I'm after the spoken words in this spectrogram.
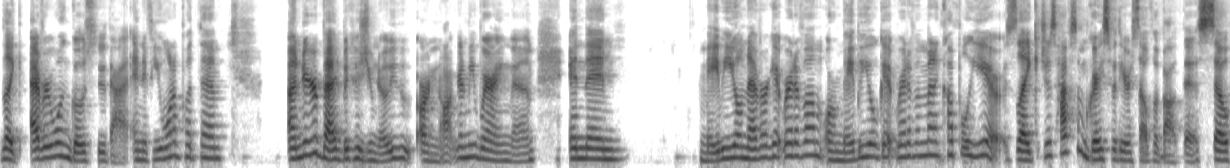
like everyone goes through that and if you want to put them under your bed because you know you are not going to be wearing them and then maybe you'll never get rid of them or maybe you'll get rid of them in a couple years. Like just have some grace with yourself about this. So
